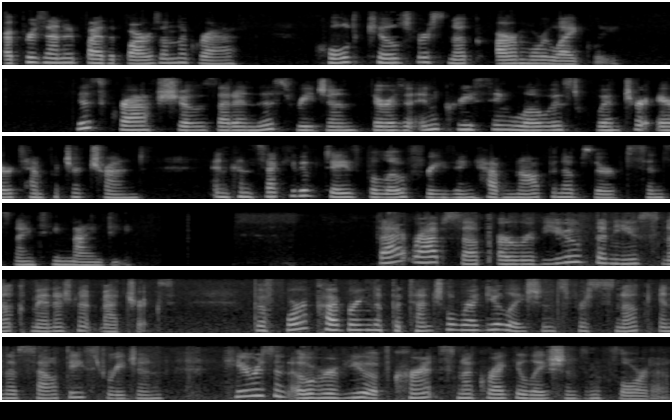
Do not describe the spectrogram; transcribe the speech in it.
represented by the bars on the graph, cold kills for snook are more likely. This graph shows that in this region there is an increasing lowest winter air temperature trend, and consecutive days below freezing have not been observed since 1990. That wraps up our review of the new snook management metrics. Before covering the potential regulations for snook in the southeast region, here is an overview of current snook regulations in Florida.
